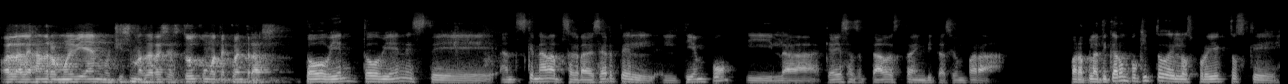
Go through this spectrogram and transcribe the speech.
Hola Alejandro, muy bien, muchísimas gracias. ¿Tú cómo te encuentras? Todo bien, todo bien. Este, antes que nada, pues agradecerte el, tiempo y la que hayas aceptado esta invitación para, para platicar un poquito de los proyectos que,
